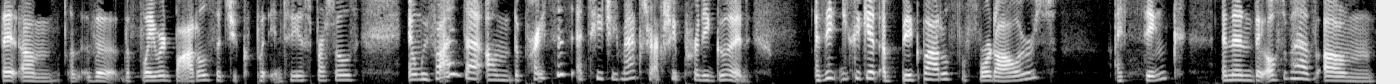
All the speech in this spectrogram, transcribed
that um the the flavored bottles that you could put into the espressos, and we find that um the prices at TJ Maxx are actually pretty good. I think you could get a big bottle for four dollars. I think, and then they also have um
